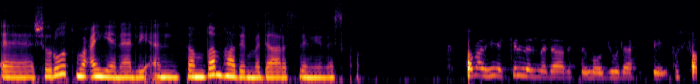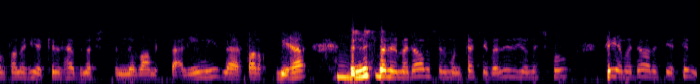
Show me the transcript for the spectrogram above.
آه، شروط معينة لأن تنضم هذه المدارس لليونسكو؟ طبعا هي كل المدارس الموجودة في السلطنة هي كلها بنفس النظام التعليمي لا فرق بها. م. بالنسبة للمدارس المنتسبة لليونسكو هي مدارس يتم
